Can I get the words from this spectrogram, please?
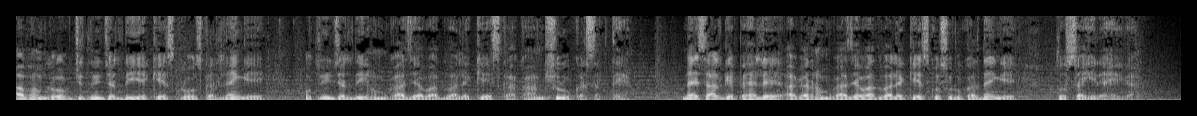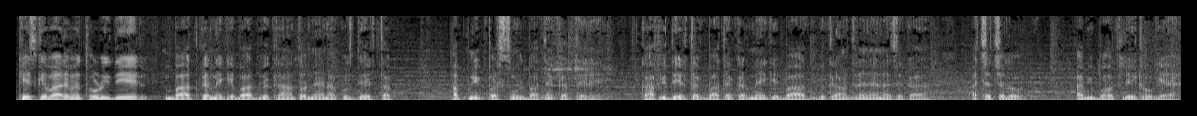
अब हम लोग जितनी जल्दी ये केस क्लोज कर लेंगे, उतनी जल्दी हम गाजियाबाद वाले केस का काम शुरू कर सकते हैं। नए साल के पहले अगर हम गाजियाबाद वाले केस को शुरू कर देंगे तो सही रहेगा। केस के बारे में थोड़ी देर बात करने के बाद विक्रांत और नैना कुछ देर तक अपनी पर्सनल बातें करते रहे। काफ़ी देर तक बातें करने के बाद विक्रांत ने नैना से कहा अच्छा चलो, अभी बहुत लेट हो गया है।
